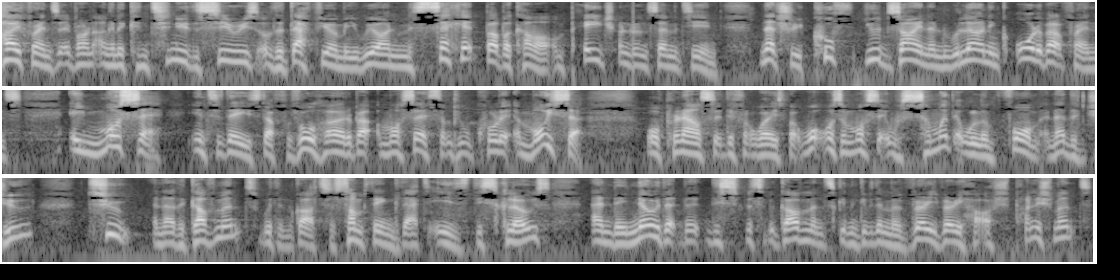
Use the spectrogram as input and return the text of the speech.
Hi friends, everyone. I'm going to continue the series of the Daf Yomi. We are in Masechet Bava Kamma on page 117. Naturally, Kuf Yud Zayin, and we're learning all about, friends, a Moseh in today's daf. We've all heard about a Moseh. Some people call it a Moisa or pronounce it different ways. But what was a Moseh? It was someone that will inform another Jew to another government with regards to something that is disclosed. And they know that this specific government is going to give them a very, very harsh punishment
